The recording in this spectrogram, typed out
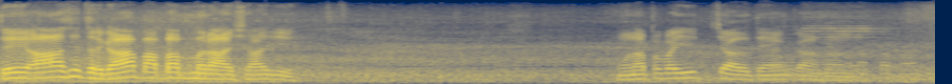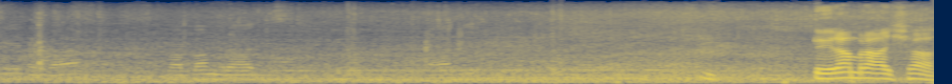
ਤੇ ਆ ਸੇ ਦਰਗਾਹ ਬਾਬਾ ਮਹਾਰਾਜ ਸ਼ਾਹ ਜੀ। ਹੁਣ ਆਪਾਂ ਬਾਈ ਜੀ ਚੱਲਦੇ ਆਂ ਗਾਹਾਂ ਨੂੰ। ਬਾਬਾ ਤੇਰਾ ਮਹਾਰਾਜ ਸ਼ਾਹ।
